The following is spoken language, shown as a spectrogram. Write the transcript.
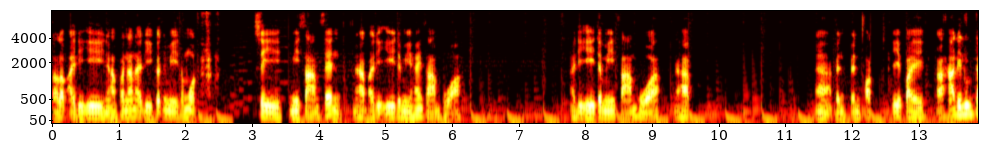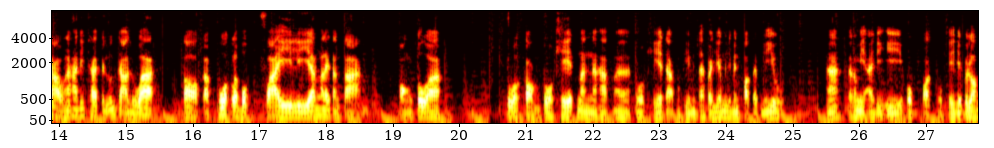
สำหรับ IDE นะครับ เพราะฉะนั้น IDE ก็จะมีทั้งหมด 4 มี 3 เส้นนะครับ IDE จะมีให้ 3 หัว IDE จะมี 3 หัวนะครับอ่าเป็นเป็นพอร์ตที่ไปอ่าฮาร์ดดิสก์รุ่นเก่านะฮาร์ดดิสก์ใครเป็นรุ่นเก่าหรือว่าต่อกับพวกระบบไฟเลี้ยงอะไรต่างๆ ของตัวตัวกล่องตัวเคสมันนะครับเออตัวเคสอะบางทีมันใช้ไฟเลี้ยงมันจะเป็นพอร์ตแบบนี้อยู่นะแล้วก็มี IDE 6 พอร์ตโอเค เดี๋ยวไปลอง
